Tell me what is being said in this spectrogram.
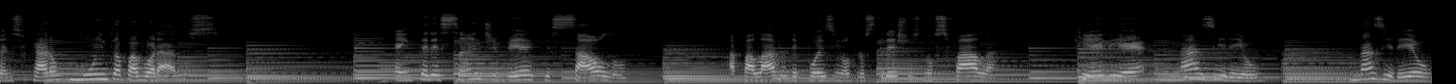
Então eles ficaram muito apavorados. É interessante ver que Saulo, a palavra depois em outros trechos nos fala que ele é nazireu. O nazireu,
